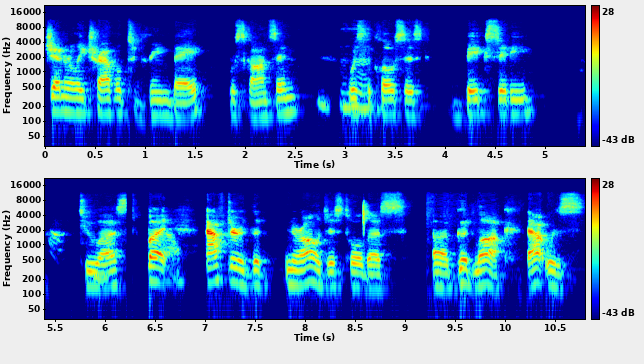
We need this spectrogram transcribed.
generally travel to Green Bay, Wisconsin, was the closest big city to us. But Wow. after the neurologist told us, uh, good luck, that was,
